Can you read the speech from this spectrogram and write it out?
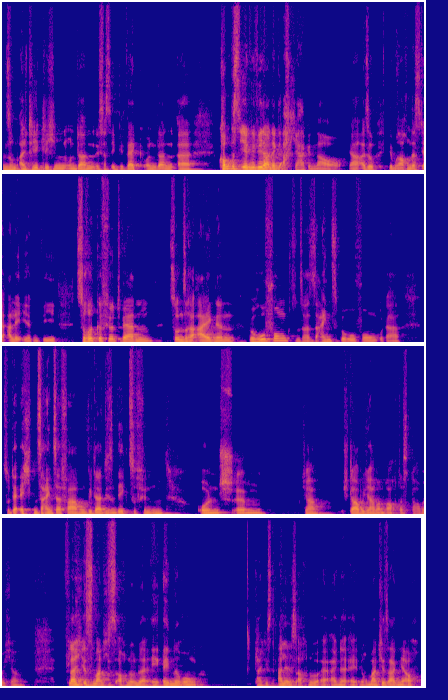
in so einem Alltäglichen und dann ist das irgendwie weg und dann äh, kommt es irgendwie wieder und denkt, ach ja, genau. Ja, also wir brauchen das ja alle irgendwie zurückgeführt werden zu unserer eigenen Berufung, zu unserer Seinsberufung oder zu der echten Seinserfahrung wieder diesen Weg zu finden. Und ähm, ja, ich glaube, ja, man braucht das, glaube ich, ja. Vielleicht ist es manches auch nur eine Erinnerung Vielleicht ist alles auch nur äh, eine Erinnerung. Manche sagen ja auch,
